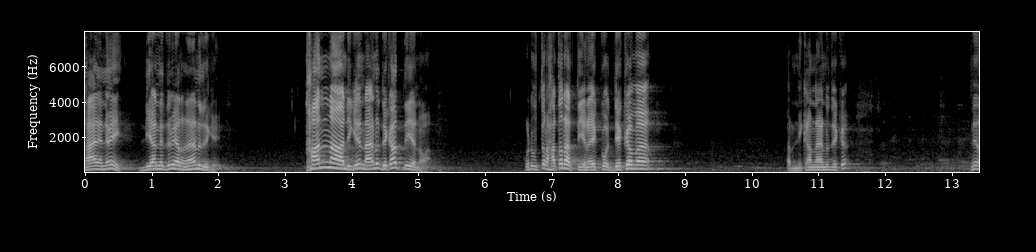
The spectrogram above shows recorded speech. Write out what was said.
කායන නෙමෙයි ලියන්නේ තමයි අර නෑනු දෙකේ. කන්නාඩි කියන නෑනු දෙකක් තියෙනවා. උඩ උත්තර හතරක් තියෙනවා. එක්කෝ දෙකම අර නිකන් නෑනු දෙක නේද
